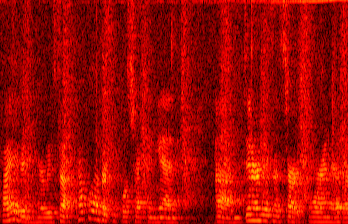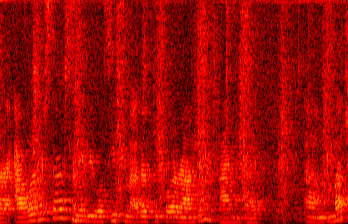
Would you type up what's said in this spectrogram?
quiet in here. We saw a couple other people checking in. Um, dinner doesn't start for another hour or so, so maybe we'll see some other people around dinner time, but um, much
